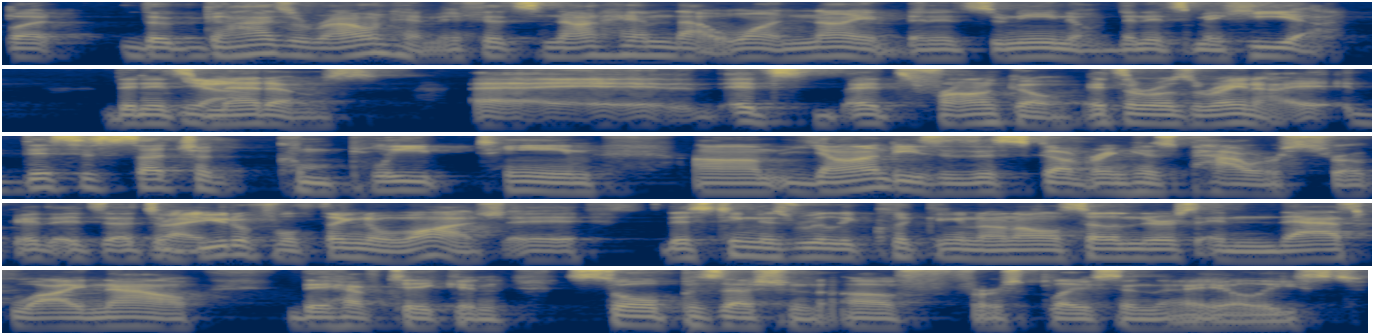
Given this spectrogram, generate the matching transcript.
but the guys around him, if it's not him that one night, then it's Zunino, then it's Mejia, then it's Yeah. Meadows. Uh, it's it's Franco, it's Arozarena. It- This is such a complete team. Um, Yandes is discovering his power stroke. It- it's it's a Right. beautiful thing to watch. Uh, this team is really clicking on all cylinders, and that's why now they have taken sole possession of first place in the AL East.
